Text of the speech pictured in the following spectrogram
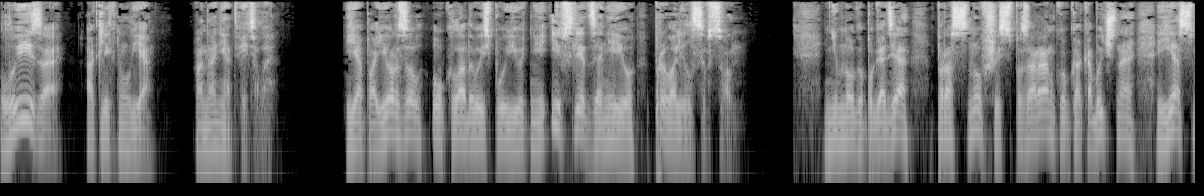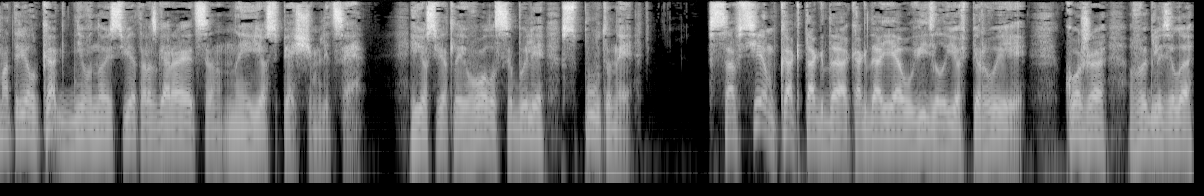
«Луиза!» — окликнул я. Она не ответила. Я поерзал, укладываясь поуютнее, и вслед за нею провалился в сон. Немного погодя, проснувшись с позаранку, как обычно, я смотрел, как дневной свет разгорается на ее спящем лице. Ее светлые волосы были спутаны, совсем как тогда, когда я увидел ее впервые. Кожа выглядела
